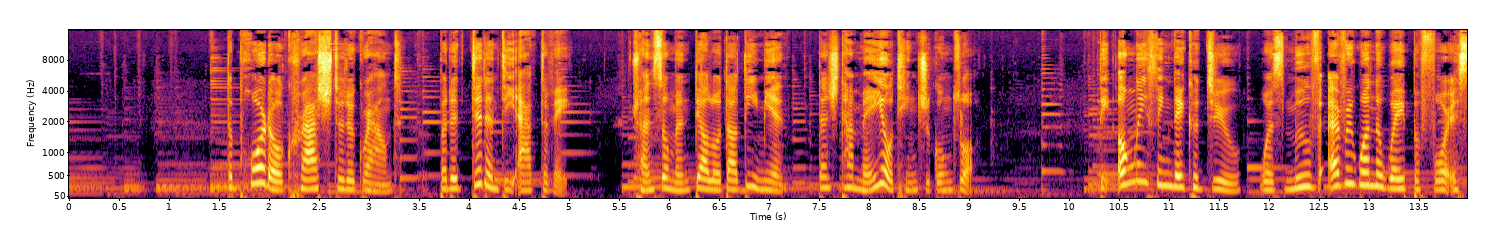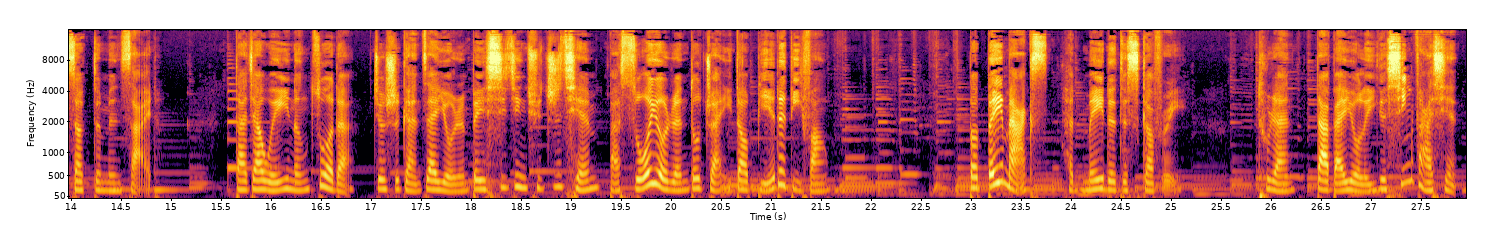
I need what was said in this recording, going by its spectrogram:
The portal crashed to the ground, but it didn't deactivate. 传送门掉落到地面，但是它没有停止工作。the only thing they could do was move everyone away before it sucked them inside. 大家唯一能做的就是赶在有人被吸进去之前，把所有人都转移到别的地方。But Baymax had made a discovery. 突然，大白有了一个新发现。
